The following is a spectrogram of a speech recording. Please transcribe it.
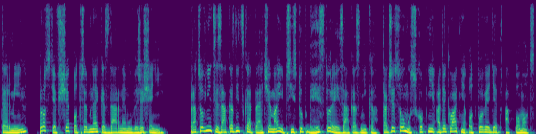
termín, prostě vše potřebné ke zdárnému vyřešení. Pracovníci zákaznické péče mají přístup k historii zákazníka, takže jsou mu schopni adekvátně odpovědět a pomoct.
